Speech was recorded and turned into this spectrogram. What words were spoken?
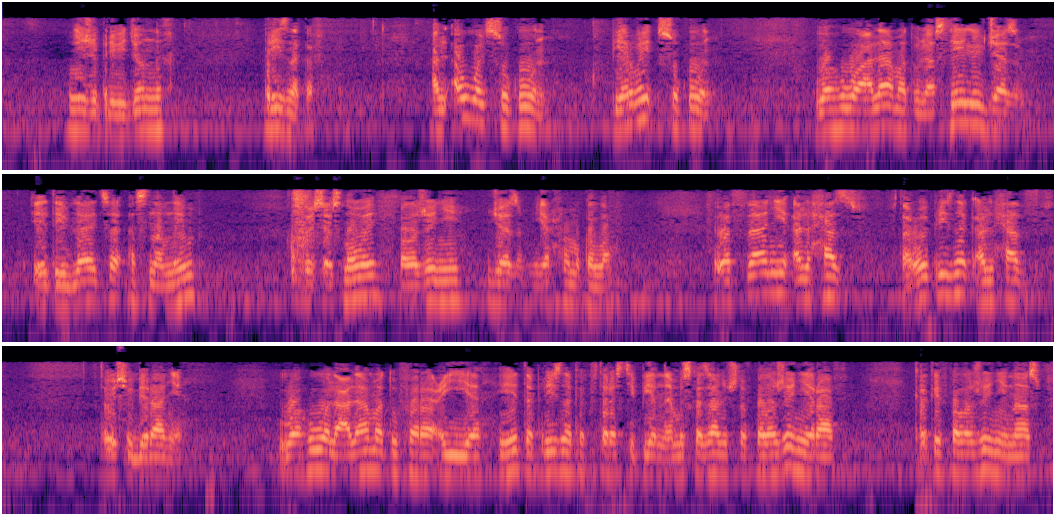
ниже приведенных признаков. Аль-ауаль сукун. Первый сукун. Ваху аляматуль асли джазм. Это является основным, то есть основой положений джазм. Ярхамукаллах. Ваthani аль-хазф. Второй признак аль-хазф. То есть убирание. Ваху аль-алямату фараия. И это признак как второстепенный. Мы сказали, что в положении раф, как и в положении насб,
